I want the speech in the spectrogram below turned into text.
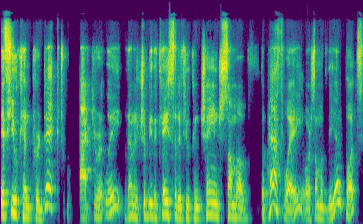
if you can predict accurately, then it should be the case that if you can change some of the pathway or some of the inputs,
